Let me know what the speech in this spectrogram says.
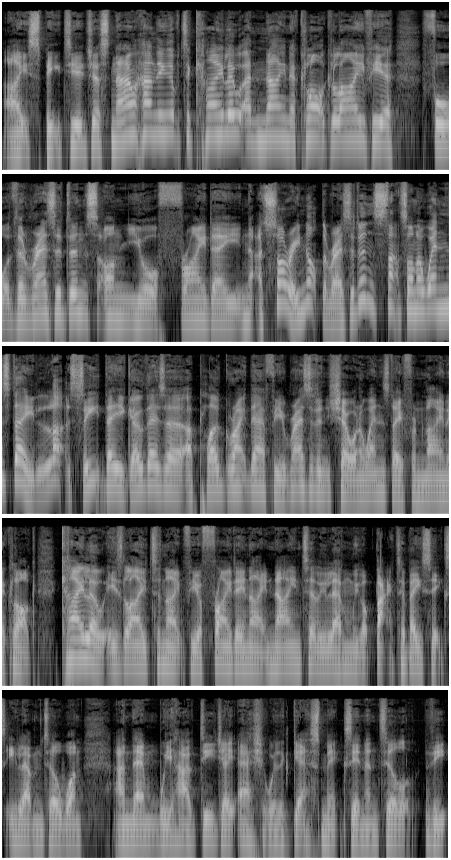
I speak to you just now. Handing up to Kylo at 9 o'clock live here for The Residents on your Friday. No, uh, sorry, not The Residents, that's on a Wednesday. See, there you go. There's a, a plug right there for your Residents show on a Wednesday from 9 o'clock. Kylo is live tonight for your Friday night, 9 till 11. We got Back to Basics, 11 till 1, and then we have DJ Escher with a guest mix in until the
